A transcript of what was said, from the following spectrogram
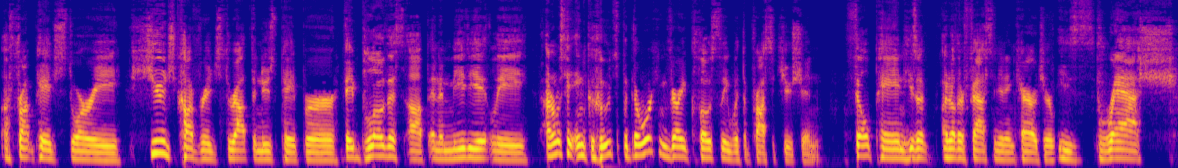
a front page story, huge coverage throughout the newspaper. They blow this up and immediately, I don't want to say in cahoots, but they're working very closely with the prosecution. Phil Payne, he's a, another fascinating character. He's brash,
